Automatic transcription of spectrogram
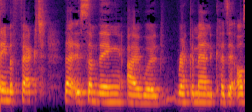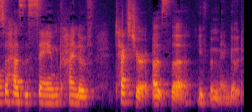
same effect, that is something I would recommend because it also has the same kind of texture as the You've Been Mangoed.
